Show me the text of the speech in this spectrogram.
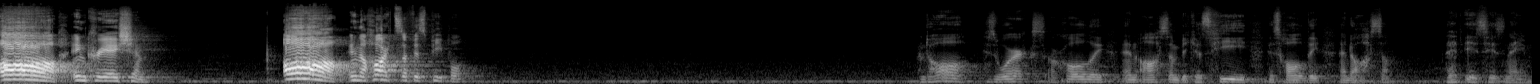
awe in creation, awe in the hearts of his people. And all his works are holy and awesome because he is holy and awesome. That is his name.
